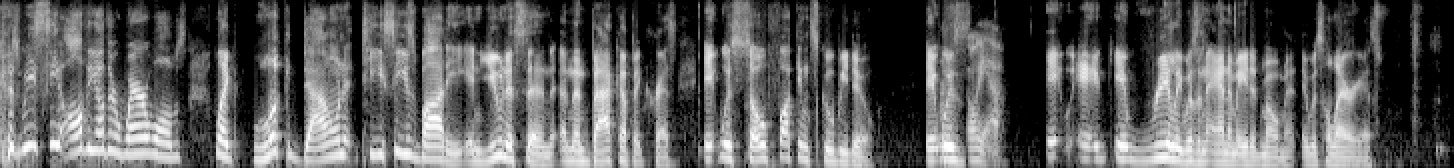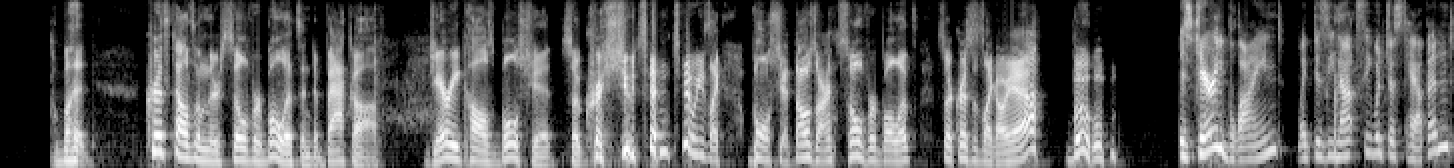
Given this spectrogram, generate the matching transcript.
because we see all the other werewolves like look down at TC's body in unison and then back up at Chris. It was so fucking Scooby Doo. It mm, was Oh yeah. it, it it really was an animated moment. It was hilarious. But Chris tells him there's silver bullets and to back off. Jerry calls bullshit, so Chris shoots him too. He's like, "Bullshit, those aren't silver bullets." So Chris is like, "Oh yeah, boom." Is Jerry blind? Like, does he not see what just happened?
